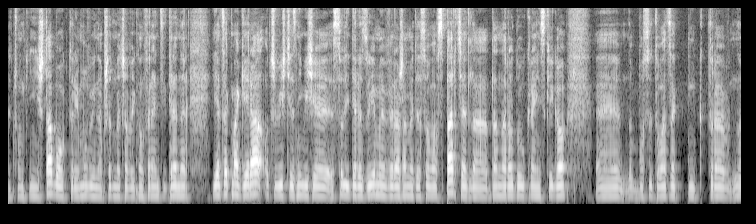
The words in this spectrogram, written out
y, członkini sztabu, o której mówił na przedmeczowej konferencji trener Jacek Magiera. Oczywiście z nimi się solidaryzujemy, wyrażamy te słowa wsparcia dla, dla narodu ukraińskiego, y, no bo sytuacja, która no,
